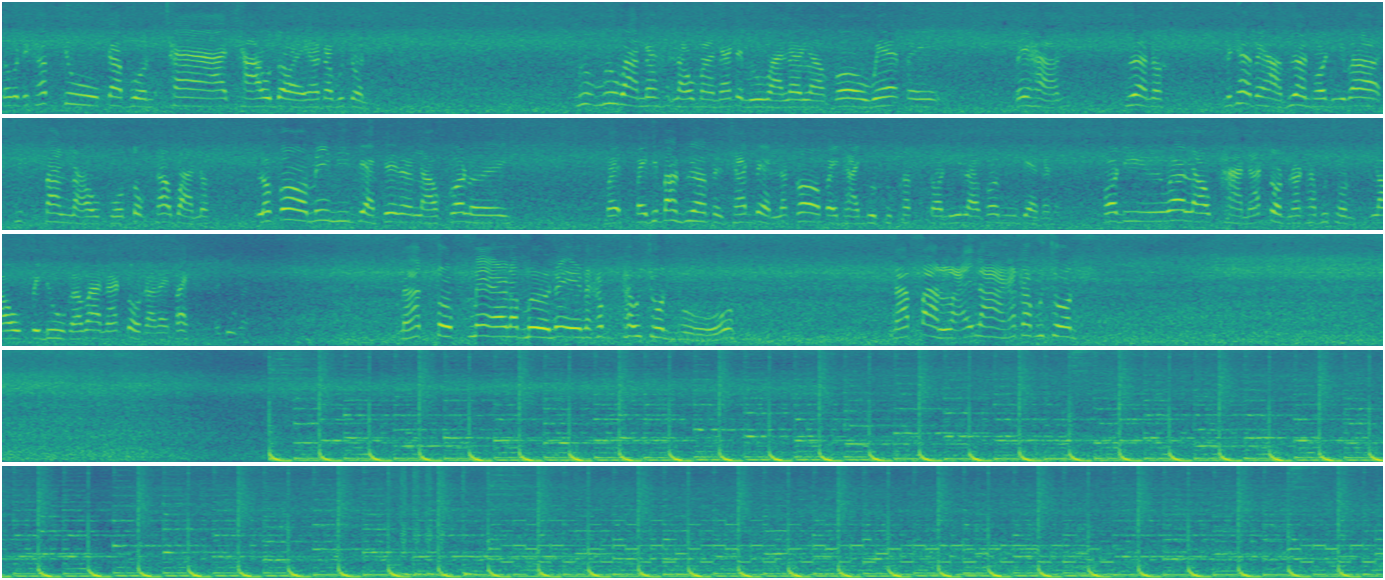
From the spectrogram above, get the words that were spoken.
สวัสดีครับอยู่กับผมชาชาวดอยครับท่านผู้ชมเมื่อเมื่อวานนะเรามานะแต่เมื่อวานแล้วเราก็แวะไปไปหาเพื่อนเนาะไม่ใช่ไปหาเพื่อนพอดีว่าที่บ้านเราฝนตกทั้งวันเนาะแล้วก็ไม่มีแดดด้วยนะเราก็เลย ไปไปที่บ้านเพื่อนไปชาร์จแบตแล้วก็ไปถ่ายยูทูบครับตอนนี้เราก็มีแดดนะครับ พอดีว่าเราผ่านนัดตดนะครับผู้ชม เราไปดูกันว่านัดตดอะไรไปไปดูกันนัดตบแม่ระเบิดนั่นเองนะครับท่านผู้ชมโหน้ำป่าไหลหลากครับท่านผู้ชม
